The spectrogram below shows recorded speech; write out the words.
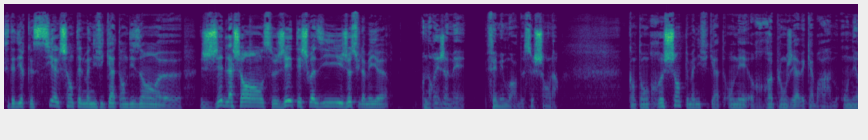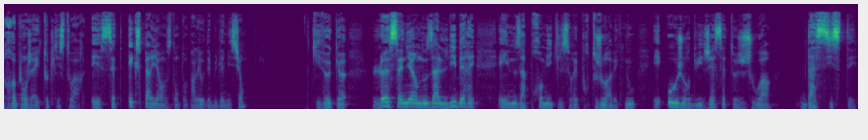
C'est-à-dire que si elle chantait le Magnificat en disant euh, j'ai de la chance, j'ai été choisie, je suis la meilleure, on n'aurait jamais fait mémoire de ce chant-là. Quand on rechante le Magnificat, on est replongé avec Abraham, on est replongé avec toute l'histoire. Et cette expérience dont on parlait au début de l'émission, qui veut que le Seigneur nous a libérés et il nous a promis qu'il serait pour toujours avec nous. Et aujourd'hui, j'ai cette joie d'assister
